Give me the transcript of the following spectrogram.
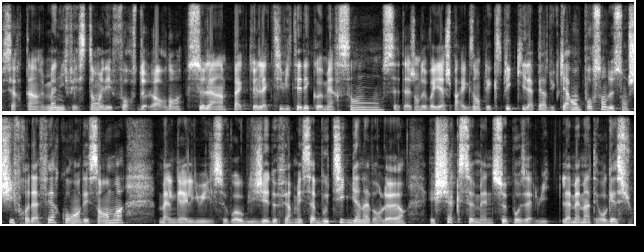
certains manifestants et les forces de l'ordre. Cela impacte l'activité des commerçants. Cet agent de voyage, par exemple, explique qu'il a perdu 40% de son chiffre d'affaires courant décembre. Malgré lui, il se voit obligé de fermer sa boutique bien avant l'heure et chaque semaine se pose à lui la même interrogation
